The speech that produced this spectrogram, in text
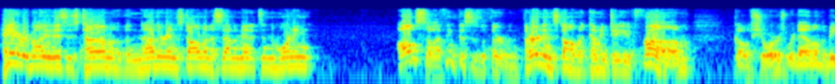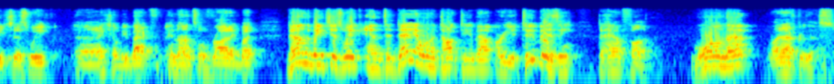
Hey everybody, this is Tom with another installment of 7 Minutes in the Morning. Also, I think this is the third one. Third installment coming to you from Gulf Shores. We're down on the beach this week. Uh, actually, I'll be back in Huntsville Friday, but down on the beach this week. And today I want to talk to you about are you too busy to have fun? More on that right after this.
